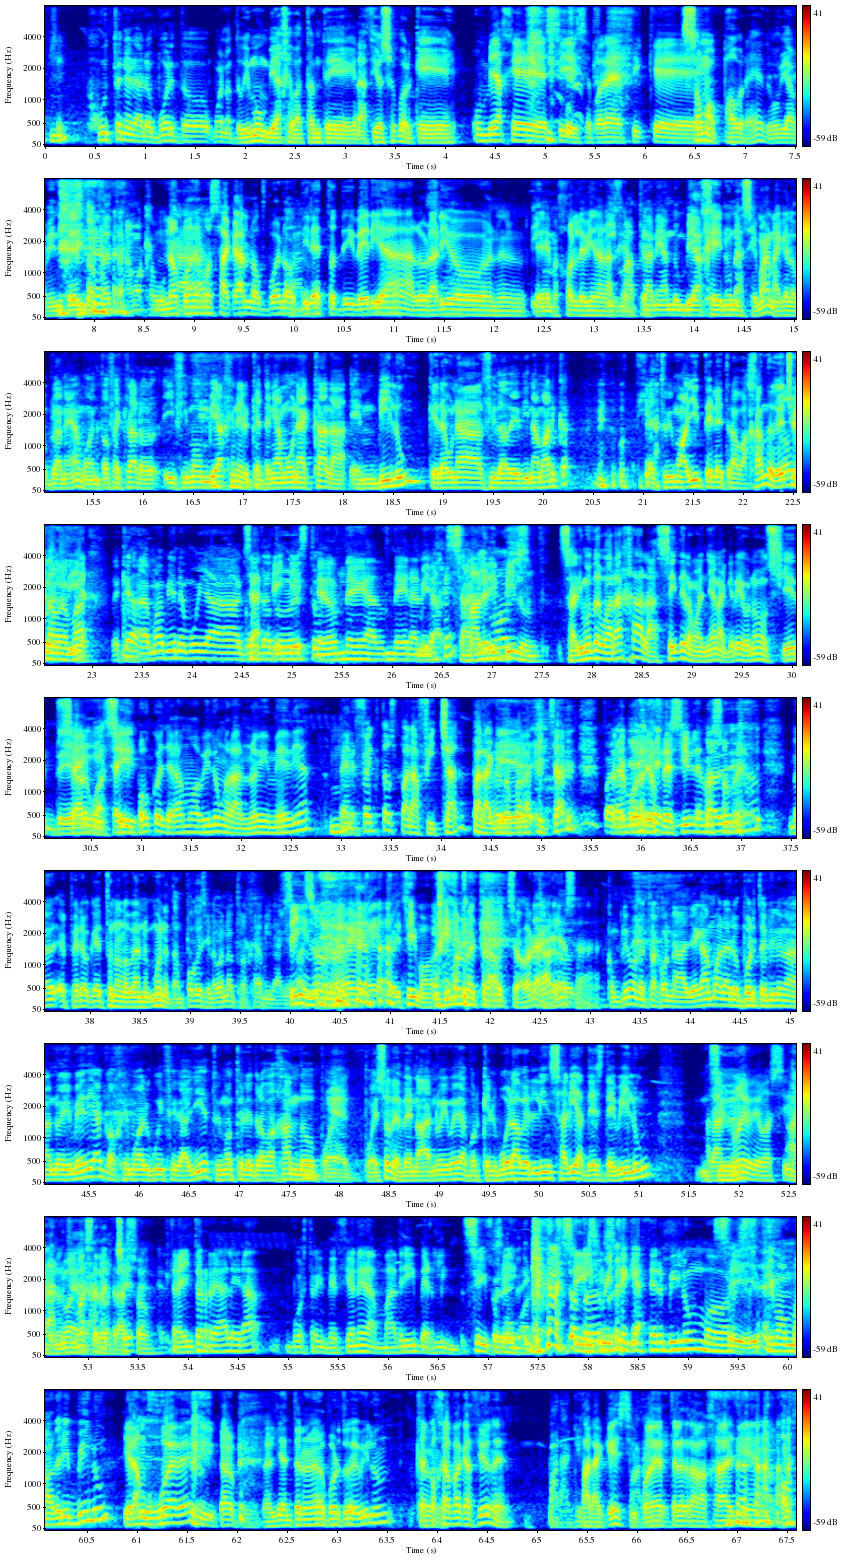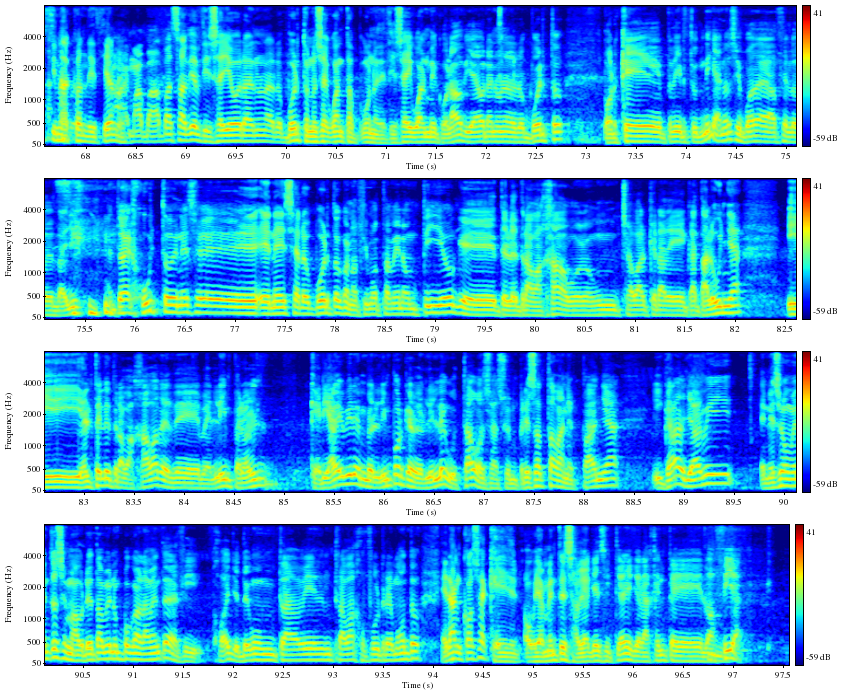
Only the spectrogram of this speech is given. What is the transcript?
Sí. Justo en el aeropuerto, bueno, tuvimos un viaje bastante gracioso porque Un viaje, sí, se podría decir que... somos pobres, ¿eh? obviamente, entonces tenemos que buscar... No podemos sacar los vuelos directos de Iberia al horario en el que mejor le viene a la y gente. más planeando un viaje en una semana que lo planeamos. Entonces, claro, hicimos un viaje en el que teníamos una escala en Billund, que era una ciudad de Dinamarca. Estuvimos allí teletrabajando. De hecho, una vez más, es que además viene muy a O sea, contar ¿y- todo y esto. ¿De dónde a dónde era el Mira, viaje? salimos, Madrid-Billund. Salimos de Baraja a las 6 de la mañana, creo, ¿no? 7, Seis- algo seis así. y poco, llegamos a Billund a las nueve y media. Perfectos para fichar, para que. para fichar. Tenemos horario flexible, más o menos. no, espero que esto no lo vean. Bueno, tampoco si lo ven nuestros jefes. mira, ¿qué Sí, no, no. Eh, lo hicimos. Hicimos nuestras ocho horas, Claro, ¿eh? O sea, cumplimos nuestra jornada. Llegamos al aeropuerto de Billund a las 9 y media, cogimos el wifi de allí, estuvimos teletrabajando, pues, pues eso, desde las 9 y media, porque el vuelo a Berlín salía desde Billund. A las nueve o así. A las pero 9 encima de se retrasó. El trayecto real era, vuestra intención era Madrid-Berlín. Sí, pero. Sí, Exactamente. tuviste que hacer Billund por... Sí, hicimos Madrid-Billund. Y era un jueves y, claro, pues, el día entero en el aeropuerto de Billund, ¿te Claro. coges vacaciones? ¿Para qué? ¿Para qué? Si ¿Para puedes qué? teletrabajar allí en óptimas condiciones. Además, va a pasar 16 horas en un aeropuerto, no sé cuántas, bueno, 16 igual me he colado, 10 horas en un aeropuerto, ¿por qué pedirte un día, no? Si puedes hacerlo desde allí. Entonces, justo en ese, en ese aeropuerto conocimos también a un tío que teletrabajaba, bueno, un chaval que era de Cataluña, y él teletrabajaba desde Berlín, pero él quería vivir en Berlín porque Berlín le gustaba, o sea, su empresa estaba en España, y claro, ya a mí en ese momento se me abrió también un poco la mente de decir, joder, yo tengo un, tra- un trabajo full remoto. Eran cosas que obviamente sabía que existían y que la gente lo hacía.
